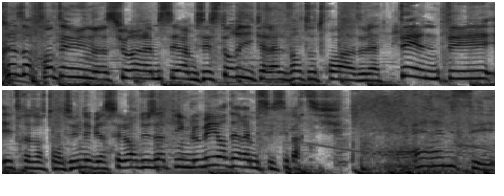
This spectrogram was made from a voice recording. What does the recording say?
13h31 sur RMC, RMC Story, canal 23 de la TNT. Et 13h31, eh bien c'est l'heure du zapping, le meilleur d'RMC. C'est parti. RMC,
